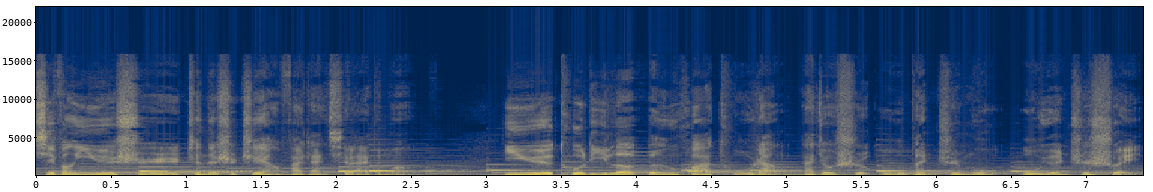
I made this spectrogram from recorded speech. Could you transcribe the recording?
西方音乐史真的是这样发展起来的吗？音乐脱离了文化土壤，那就是无本之木、无源之水。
